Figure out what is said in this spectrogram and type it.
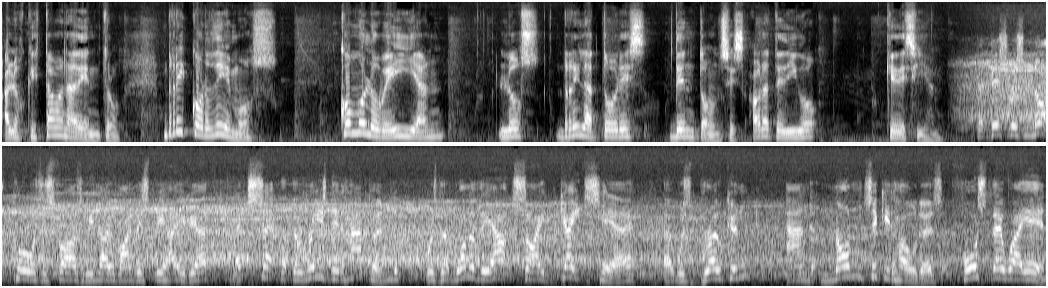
a los que estaban adentro. Recordemos cómo lo veían los relatores de entonces. Ahora te digo qué decían. That this was not caused, as far as we know, by misbehaviour, except that the reason it happened was that one of the outside gates here uh, was broken and non-ticket holders forced their way in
